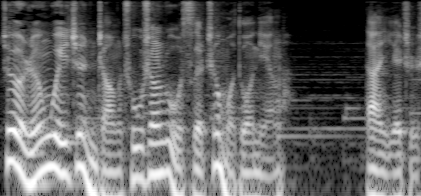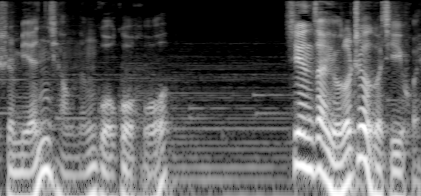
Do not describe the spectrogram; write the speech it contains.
这人为镇长出生入死这么多年了，但也只是勉强能过过活。现在有了这个机会，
